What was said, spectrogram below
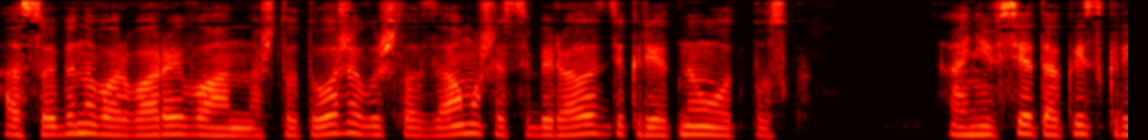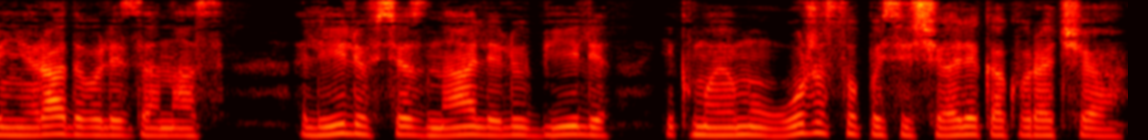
особенно Варвара Ивановна, что тоже вышла замуж и собиралась в декретный отпуск. Они все так искренне радовались за нас. Лилю все знали, любили и, к моему ужасу, посещали как врача.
